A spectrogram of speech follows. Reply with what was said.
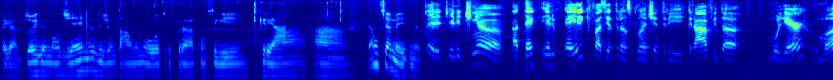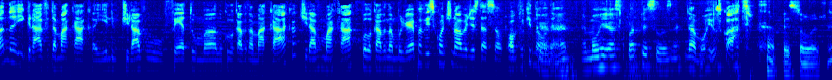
Pegar dois irmãos gêmeos e juntar um no outro para conseguir criar a. criar um siamês mesmo. Ele, ele tinha até. Ele, é ele que fazia transplante entre grávida mulher humana e grávida macaca. E ele tirava o feto humano, colocava na macaca, tirava o macaco, colocava na mulher pra ver se continuava a gestação. Óbvio que não, né? Caralho. É morrer as quatro pessoas, né? Não, morreu os quatro. pessoas.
